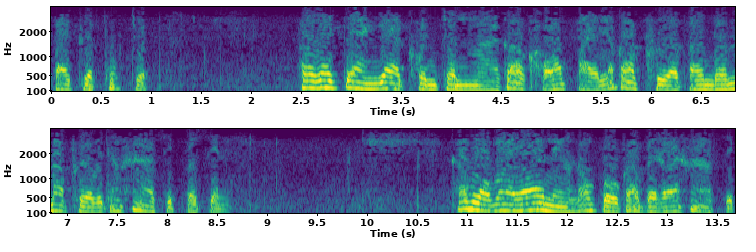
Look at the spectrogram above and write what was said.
ไปเกือบทุกจุดพอได้แจ้งญาติคนจนมาก็ขอไปแล้วก็เผื่อไปโดยมากเผื่อไปทั้งห้าสิบเปอร์เซ็นต์เขาบอกว่าร้อยหนึ่งหลวงปู่ก็ไปร้อยห้าสิบ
